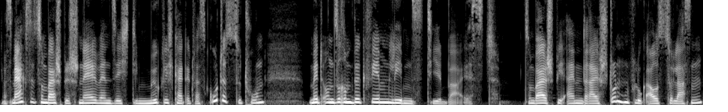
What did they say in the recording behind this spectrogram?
Das merkst du zum Beispiel schnell, wenn sich die Möglichkeit, etwas Gutes zu tun, mit unserem bequemen Lebensstil beißt. Zum Beispiel einen Drei-Stunden-Flug auszulassen,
